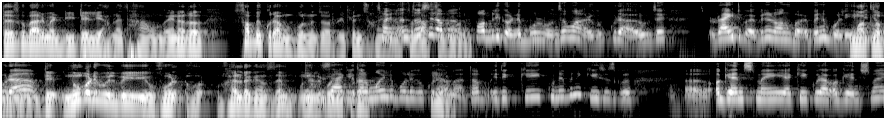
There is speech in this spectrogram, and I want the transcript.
तर यसको बारेमा डिटेली हामीलाई थाहा हुँदैन र सबै कुरामा बोल्नु जरुरी पनि छैन पब्लिकहरूले बोल्नुहुन्छ उहाँहरूको कुराहरू चाहिँ राइट भयो पनि रङ भयो पनि भोलि nobody will be held against them exactly तर मैले बोलेको कुरामा त यदि केही कुनै पनि केसेसको अगेन्स्टमै या केही कुरा अगेन्स्टमा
